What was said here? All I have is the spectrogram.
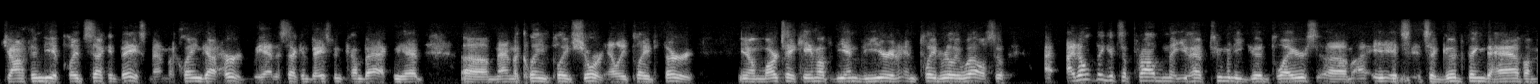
Jonathan India played second base. Matt McLain got hurt. We had a second baseman come back. We had uh, Matt McLain played short. Elly played third. You know, Marte came up at the end of the year and, and played really well. So I, don't think it's a problem that you have too many good players. Um, it's it's a good thing to have. I'm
